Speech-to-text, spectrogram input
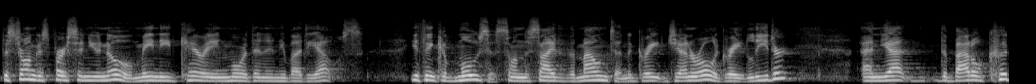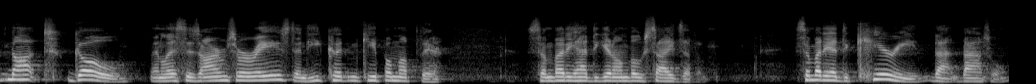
The strongest person you know may need carrying more than anybody else. You think of Moses on the side of the mountain, a great general, a great leader, and yet the battle could not go unless his arms were raised and he couldn't keep them up there. Somebody had to get on both sides of him. Somebody had to carry that battle.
